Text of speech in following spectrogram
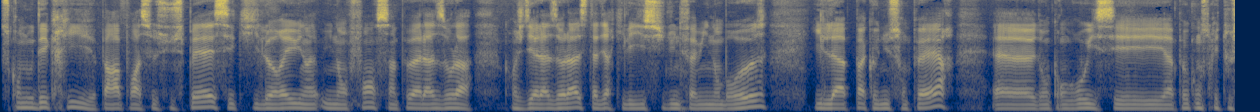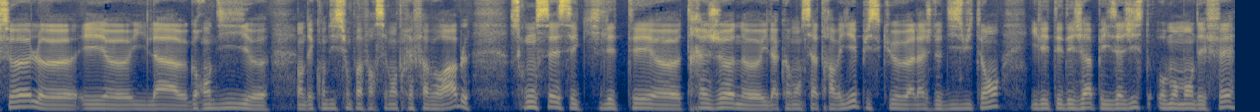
Ce qu'on nous décrit par rapport à ce suspect, c'est qu'il aurait eu une, enfance un peu à la Zola. Quand je dis à la Zola, c'est-à-dire qu'il est issu d'une famille nombreuse, il n'a pas connu son père, euh, donc en gros il s'est un peu construit tout seul euh, et euh, il a grandi dans des conditions pas forcément très favorables. Ce qu'on sait, c'est qu'il était très jeune, il a commencé à travailler puisque à l'âge de 18 ans, il était déjà paysagiste au moment des faits.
